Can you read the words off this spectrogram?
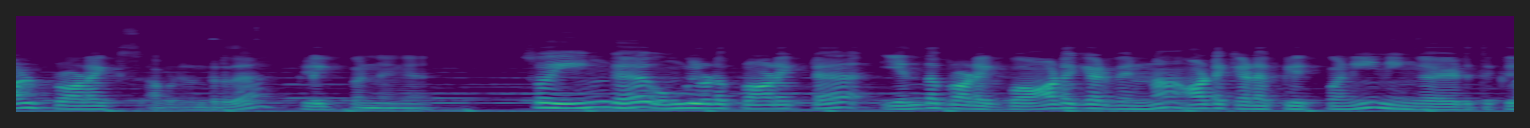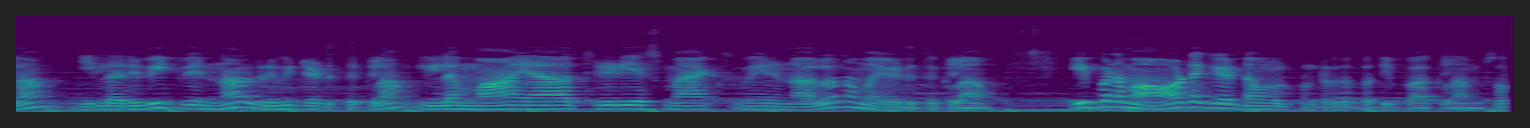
ஆல் ப்ராடக்ட்ஸ் அப்படின்றத கிளிக் பண்ணுங்கள் ஸோ இங்கே உங்களோட ப்ராடக்ட்டை எந்த ப்ராடக்ட் இப்போ ஆட்டோகேட் வேணும்னா ஆட்டோகேடை கிளிக் பண்ணி நீங்கள் எடுத்துக்கலாம். இல்லை ரிவிட் வேணும்னா ரிவிட் எடுத்துக்கலாம். இல்லை மாயா த்ரீ டிஎஸ் மேக்ஸ் வேணும்னாலும் நம்ம எடுத்துக்கலாம். இப்போ நம்ம ஆட்டோகேட் டவுன்லோட் பண்ணுறதை பற்றி பார்க்கலாம். ஸோ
